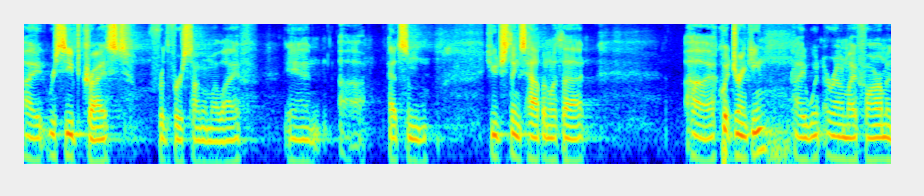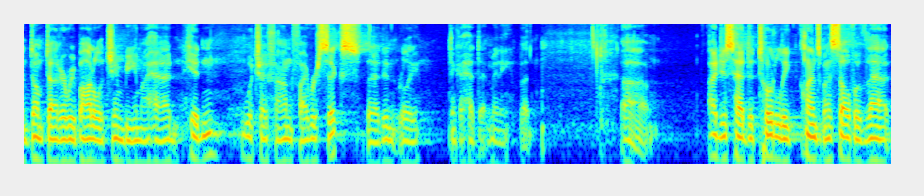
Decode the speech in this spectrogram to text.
I received Christ for the first time in my life, and uh, had some huge things happen with that. Uh, I quit drinking. I went around my farm and dumped out every bottle of Jim Beam I had hidden, which I found five or six that I didn't really think I had that many. But uh, I just had to totally cleanse myself of that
